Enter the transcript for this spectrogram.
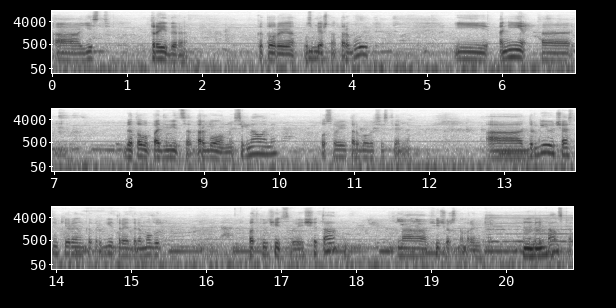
А, Есть трейдеры, которые успешно торгуют, и они э, готовы поделиться торговыми сигналами по своей торговой системе. А другие участники рынка, другие трейдеры могут подключить свои счета на фьючерсном рынке, американском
